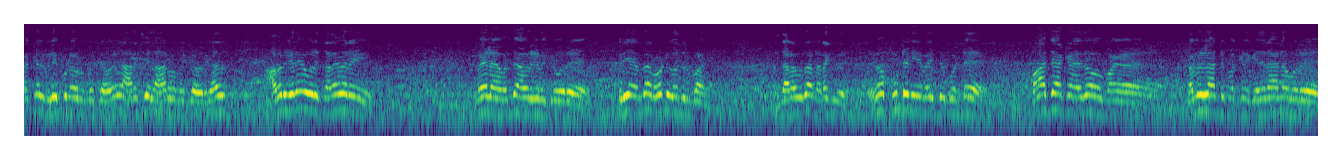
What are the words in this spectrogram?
மக்கள் விழிப்புணர்வு மிக்கவர்கள் அரசியல் ஆர்வம் மிக்கவர்கள். அவர்களே ஒரு தலைவரை மேலே வந்து அவர்களுக்கு ஒரு பிரியா இருந்தால் ரோட்டுக்கு வந்திருப்பாங்க. அந்த அளவு தான் நடக்குது. ஏதோ கூட்டணியை வைத்துக்கொண்டு பாஜக ஏதோ ம- தமிழ்நாட்டு மக்களுக்கு எதிரான ஒரு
